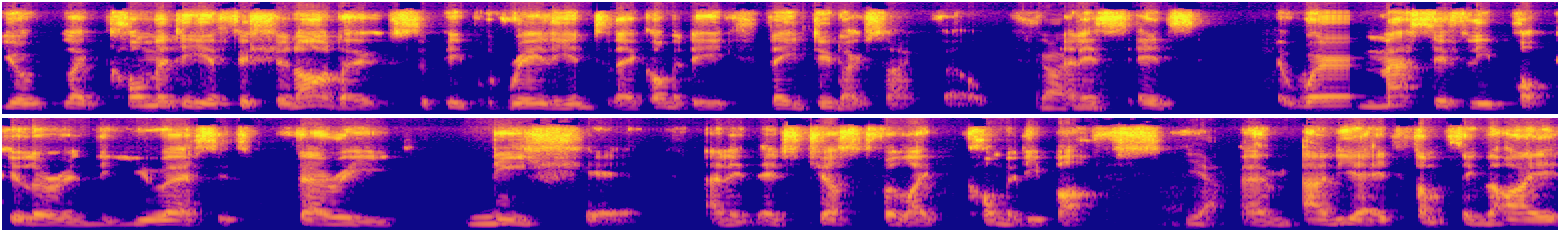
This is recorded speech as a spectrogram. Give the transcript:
your like comedy aficionados, the people really into their comedy, they do know Seinfeld, gotcha. and it's it's we're massively popular in the US. It's very niche here and it, it's just for like comedy buffs. Yeah. Um, and yeah, it's something that I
